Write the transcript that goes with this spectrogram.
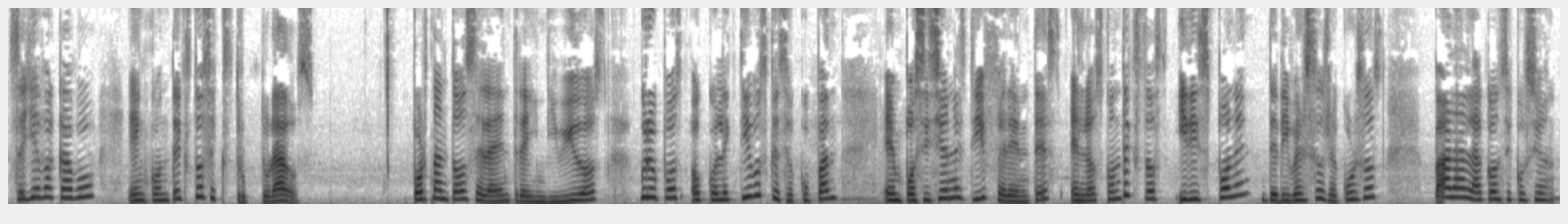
Se lleva a cabo en contextos estructurados. Por tanto, se da entre individuos, grupos o colectivos que se ocupan en posiciones diferentes en los contextos y disponen de diversos recursos para la consecución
